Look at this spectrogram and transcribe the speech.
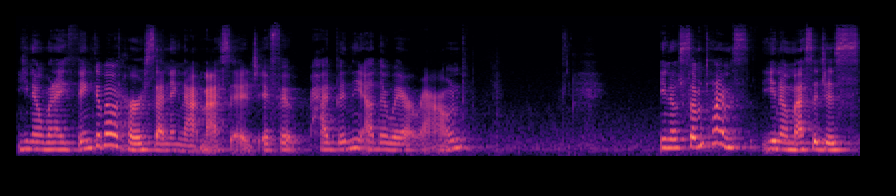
you know, when I think about her sending that message, if it had been the other way around, you know, sometimes, you know, messages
